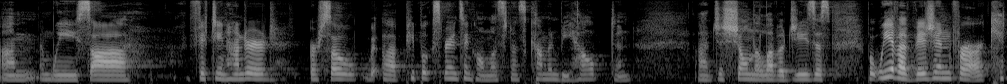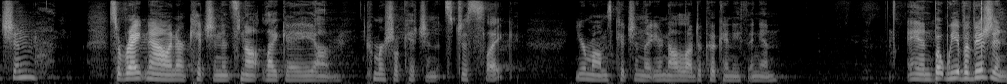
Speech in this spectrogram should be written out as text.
Um, and we saw 1,500 or so uh, people experiencing homelessness come and be helped and uh, just shown the love of Jesus. But we have a vision for our kitchen. So, right now in our kitchen, it's not like a um, commercial kitchen, it's just like your mom's kitchen that you're not allowed to cook anything in. And, but we have a vision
